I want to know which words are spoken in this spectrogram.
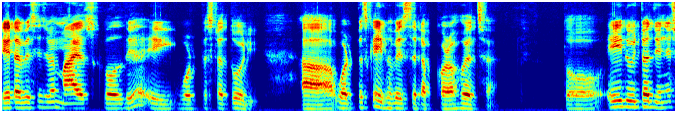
ডেটাবেস হিসেবে মাইস্কুয়েল দিয়ে এই ওয়ার্ডপ্রেসটা তৈরি। ওয়ার্ডপ্রেসকে এইভাবে সেট আপ করা হয়েছে। তো এই দুইটা জিনিস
